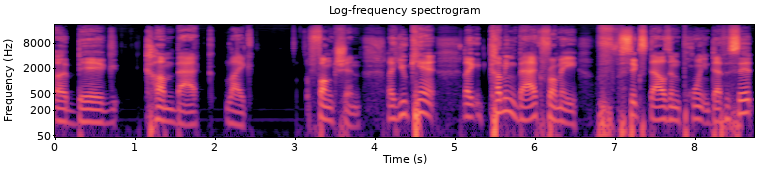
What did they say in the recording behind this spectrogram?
a big comeback like function. Like you can't like coming back from a six thousand point deficit.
